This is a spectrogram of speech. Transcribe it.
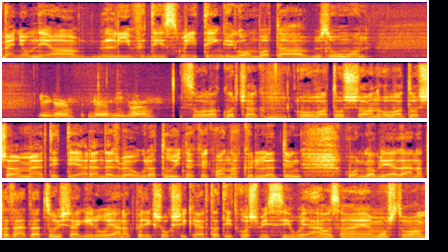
benyomni a Leave this meeting gombot a Zoomon. Igen, igen, így van. Szóval akkor csak óvatosan, óvatosan, mert itt ilyen rendes beugrató ügynökök vannak körülöttünk. Horn Gabriellának, az átlátszó újságírójának pedig sok sikert a titkos missziójához, amelyen most van.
